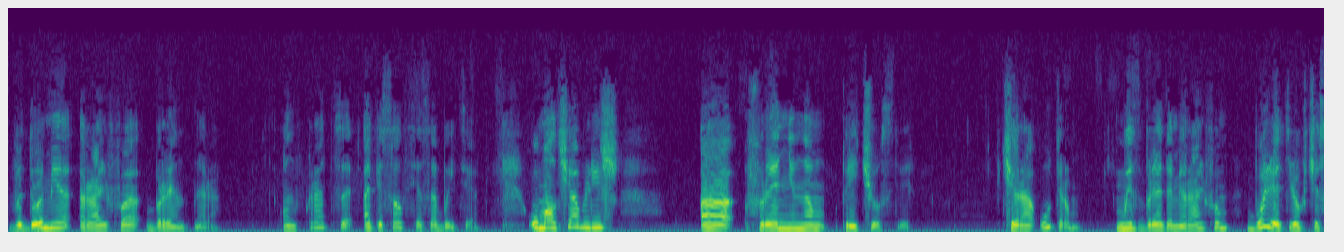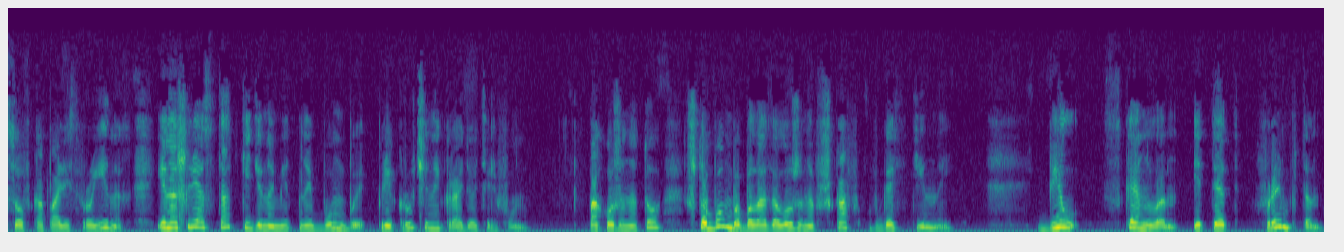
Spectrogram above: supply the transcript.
в доме Ральфа Брентнера. Он вкратце описал все события, умолчав лишь о Френнином предчувствии. Вчера утром мы с Брэдом и Ральфом более трех часов копались в руинах и нашли остатки динамитной бомбы, прикрученной к радиотелефону. Похоже на то, что бомба была заложена в шкаф в гостиной. Билл Скэнлон и Тед Фрэмптон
